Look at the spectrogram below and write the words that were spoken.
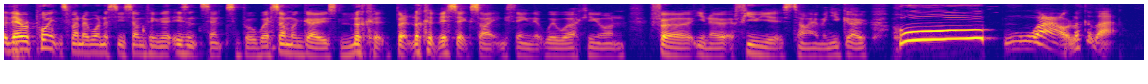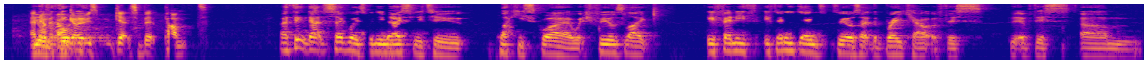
there are points when I want to see something that isn't sensible, where someone goes, "Look at, but look at this exciting thing that we're working on for you know a few years' time," and you go, "Oh, wow, look at that," and Yeah, everything goes gets a bit pumped. I think that segues really nicely to Plucky Squire, which feels like if any if any game feels like the breakout of this of this um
